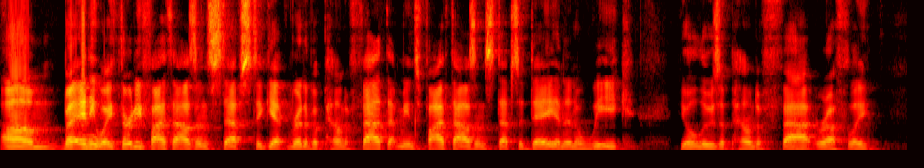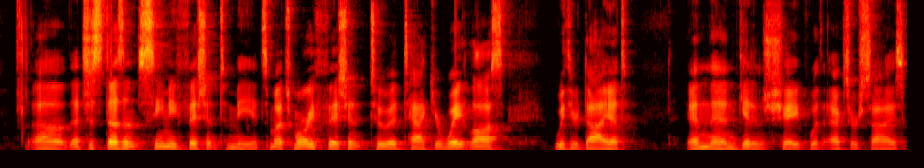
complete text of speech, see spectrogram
Um, but anyway, 35,000 steps to get rid of a pound of fat. That means 5,000 steps a day, and in a week, you'll lose a pound of fat roughly. Uh, that just doesn't seem efficient to me. It's much more efficient to attack your weight loss with your diet and then get in shape with exercise.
